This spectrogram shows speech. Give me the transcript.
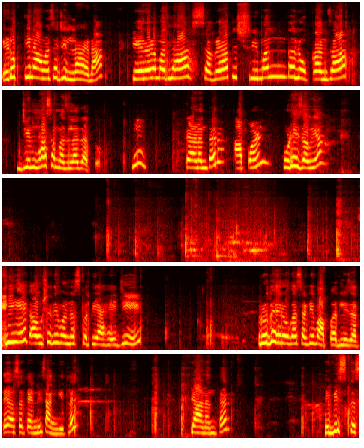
इडुक्की नावाचा जिल्हा आहे ना केरळ मधला सगळ्यात श्रीमंत लोकांचा जिल्हा समजला जातो. हम्म. त्यानंतर आपण पुढे जाऊया. ही एक औषधी वनस्पती आहे जी हृदयरोगासाठी वापरली जाते असं त्यांनी सांगितलं त्यानंतर हिबिस्कस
